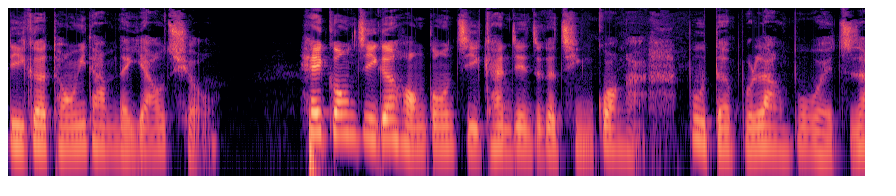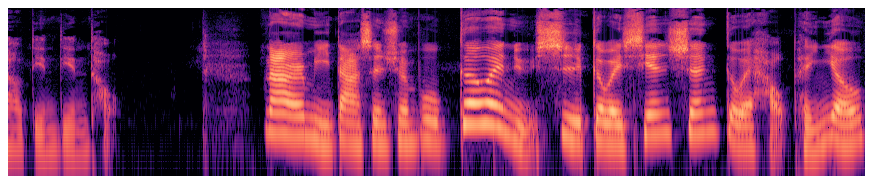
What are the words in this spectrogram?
立刻同意他们的要求。黑公鸡跟红公鸡看见这个情况啊，不得不让步，诶，只好点点头。纳尔米大声宣布：“各位女士、各位先生、各位好朋友，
